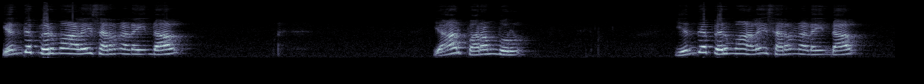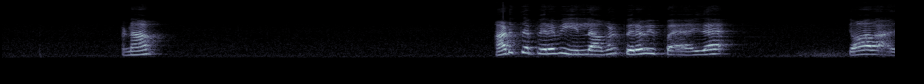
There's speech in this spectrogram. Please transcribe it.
எந்த பெருமாளை சரணடைந்தால் யார் பரம்பொருள்? எந்த பெருமாளை சரணடைந்தால் நாம் அடுத்த பிறவி இல்லாமல் பிறவி ப இதை யார்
